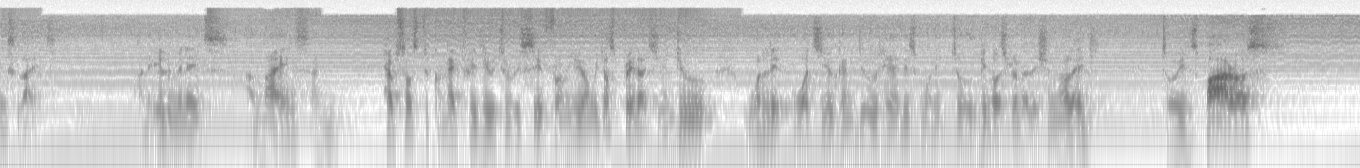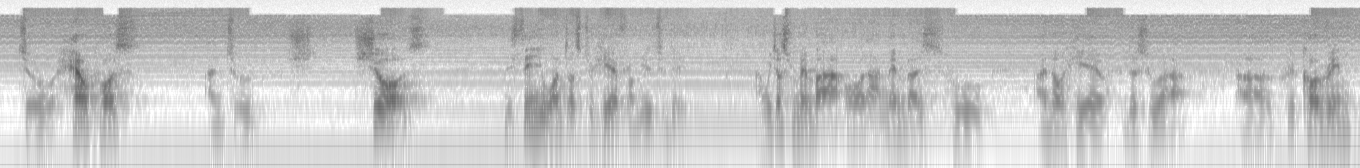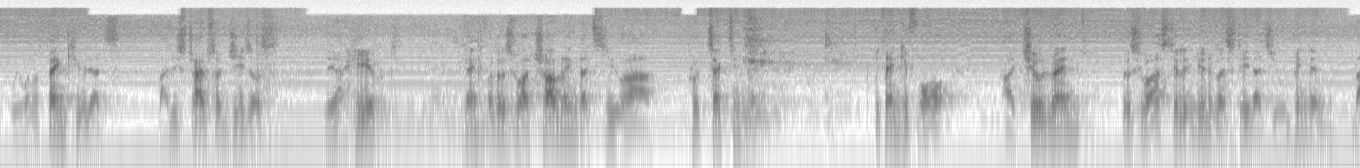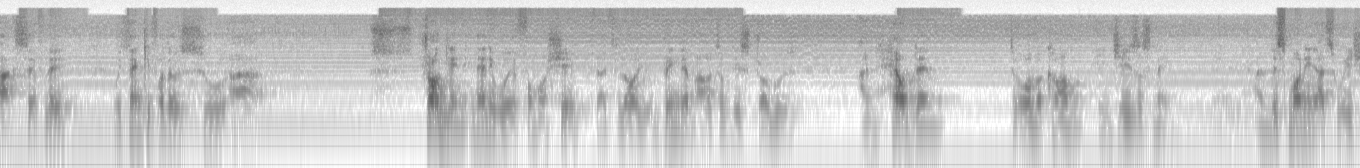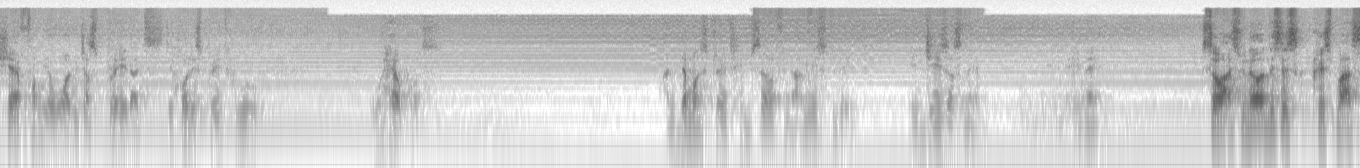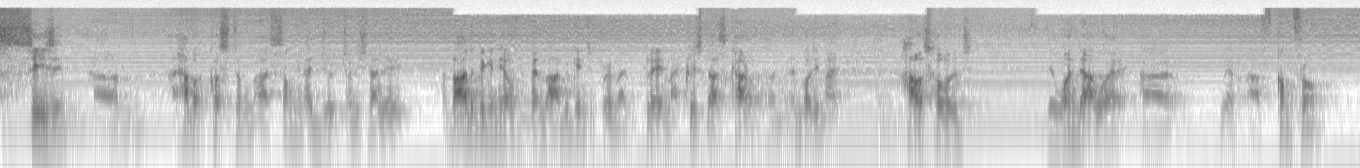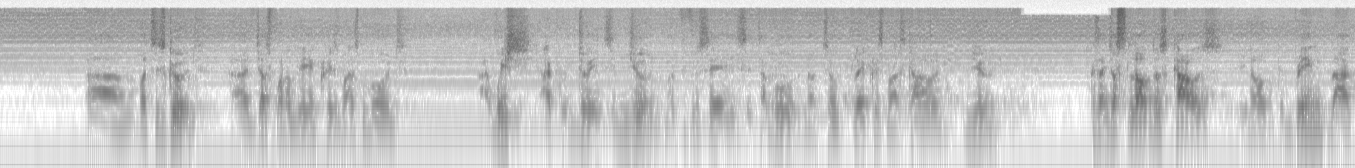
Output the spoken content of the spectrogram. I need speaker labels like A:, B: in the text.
A: brings light and illuminates our minds and helps us to connect with you, to receive from you. And we just pray that you do only what you can do here this morning to give us revelation knowledge, to inspire us, to help us, and to sh- show us the thing you want us to hear from you today. And we just remember all our members who are not here, those who are uh, recovering. We want to thank you that by the stripes of Jesus, they are healed. Thank you for those who are traveling, that you are protecting them. We thank you for our children, those who are still in university, that you will bring them back safely. We thank you for those who are struggling in any way, form, or shape, that, Lord, you bring them out of these struggles and help them to overcome in Jesus' name. And this morning, as we share from your word, we just pray that the Holy Spirit will, will help us and demonstrate himself in our midst today. In Jesus' name. Amen. So, as we know, this is Christmas season. Um, I have a custom, uh, something I do traditionally. About the beginning of November, I begin to play my, play my Christmas carols. And everybody in my household, they wonder where uh, we have, have, come from. Um, but it's good. I just want to be in Christmas mode. I wish I could do it in June, but people say it's a taboo not to play Christmas carol in June. Because I just love those carols, you know, they bring back,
